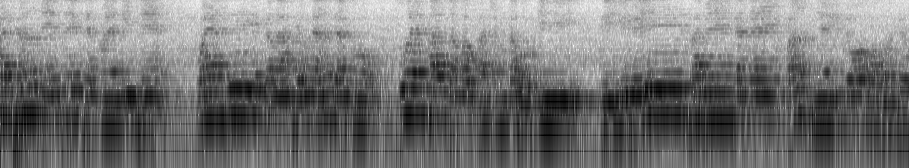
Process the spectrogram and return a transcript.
ပထံမေစေစေမနိဖြင့်ဝေစီကလယုံနံတကိုစွဲမသမုတ်အချုံတော်ဤတိရေသဗ္ဗေကနေပန်းမြိန်တော်ယု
